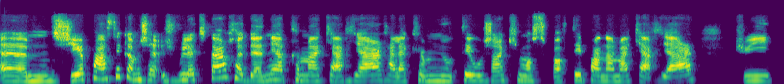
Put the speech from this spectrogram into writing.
Euh, J'y ai pensé comme je, voulais tout à redonner après ma carrière à la communauté, aux gens qui m'ont supporté pendant ma carrière. Puis,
